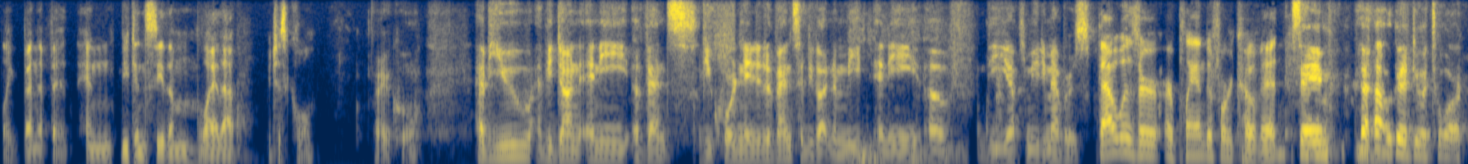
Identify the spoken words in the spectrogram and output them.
like benefit, and you can see them light up, which is cool. Very cool. Have you have you done any events? Have you coordinated events? Have you gotten to meet any of the uh, community members? That was our, our plan before COVID. Same. I was going to do a tour.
